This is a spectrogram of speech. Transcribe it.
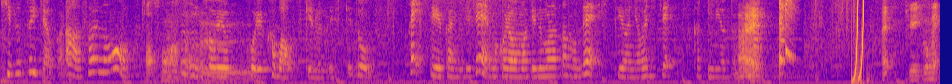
傷ついちゃうからそういうのをあそうなんだ。うんうん、そういうこういうカバーをつけるんですけどはいっていう感じで、まあ、これを負けてもらったので必要に応じて使ってみようと思います、はい。11個目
